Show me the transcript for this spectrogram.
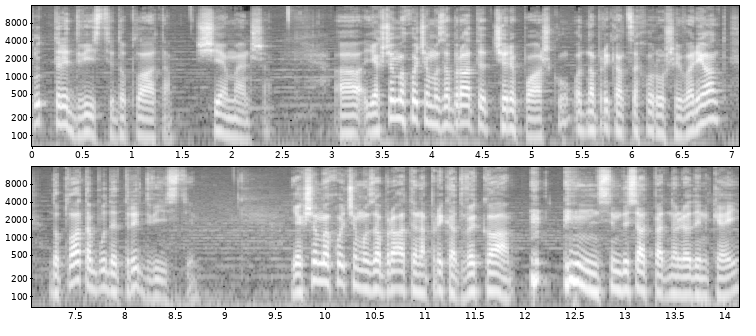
тут 3200 доплата, ще менше. А, якщо ми хочемо забрати черепашку, от, наприклад, це хороший варіант, доплата буде 3200. Якщо ми хочемо забрати, наприклад, ВК 7501К,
